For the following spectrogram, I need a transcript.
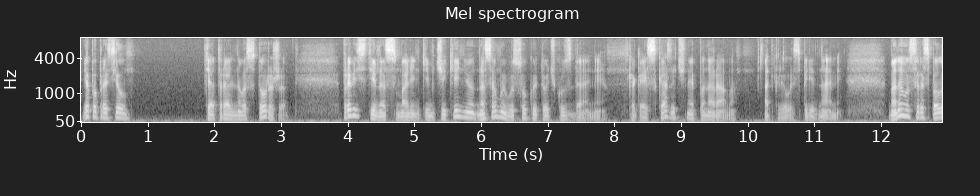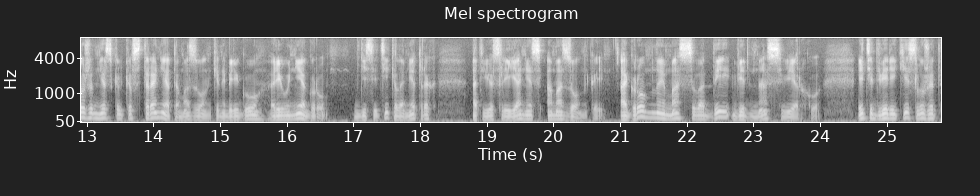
Я попросил театрального сторожа провести нас с маленьким Чекинью на самую высокую точку здания. Какая сказочная панорама открылась перед нами. Манаус расположен несколько в стороне от Амазонки, на берегу Риу-Негру, в десяти километрах от ее слияния с Амазонкой. Огромная масса воды видна сверху. Эти две реки служат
